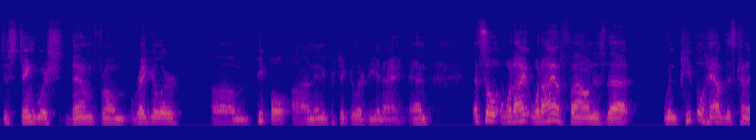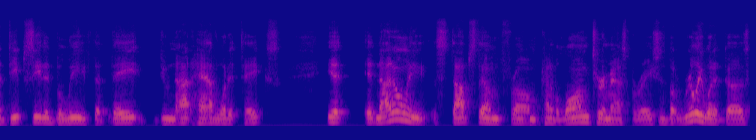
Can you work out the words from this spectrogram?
distinguish them from regular um, people on any particular DNA. And and so what I what I have found is that when people have this kind of deep-seated belief that they do not have what it takes, it it not only stops them from kind of a long-term aspirations, but really what it does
